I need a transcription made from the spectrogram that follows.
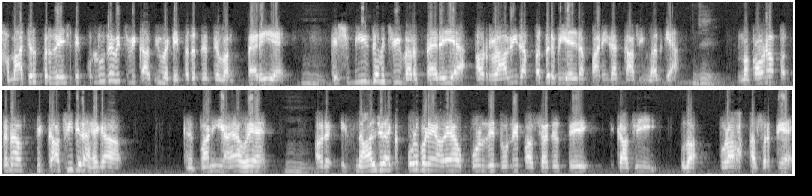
ਹਿਮਾਚਲ ਪ੍ਰਦੇਸ਼ ਦੇ ਕੁੱਲੂ ਦੇ ਵਿੱਚ ਵੀ ਕਾਫੀ ਵੱਡੇ ਪੱਧਰ ਦੇ ਉੱਤੇ ਬਰਫ਼ ਪੈ ਰਹੀ ਹੂੰ। ਕਸ਼ਮੀਰ ਦੇ ਵਿੱਚ ਵੀ ਬਰਫ਼ ਪੈ ਰਹੀ ਹੈ ਔਰ ਰਾਵੀ ਦਾ ਪੱਧਰ ਵੀ ਹੈ ਜਿਹੜਾ ਪਾਣੀ ਦਾ ਕਾਫੀ ਵੱਧ ਗਿਆ। ਜੀ। ਮਕੌੜਾ ਪੱਤਨਾ ਉੱਤੇ ਕਾਫੀ ਜਿਹੜਾ ਹੈਗਾ ਪਾਣੀ ਆਇਆ ਹੋਇਆ ਹੈ। ਔਰ ਇੱਕ ਨਾਲ ਜਿਹੜਾ ਇੱਕ ਪੁਲ ਬਣਿਆ ਹੋਇਆ ਉਹ ਪੁਲ ਦੇ ਦੋਨੇ ਪਾਸਿਆਂ ਦੇ ਉੱਤੇ ਕਾਫੀ ਉਹਦਾ ਬੁਰਾ ਅਸਰ ਪਿਆ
